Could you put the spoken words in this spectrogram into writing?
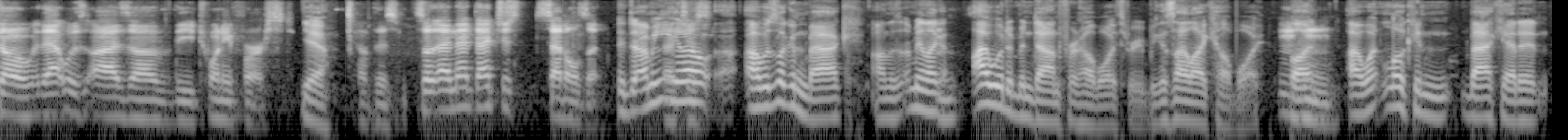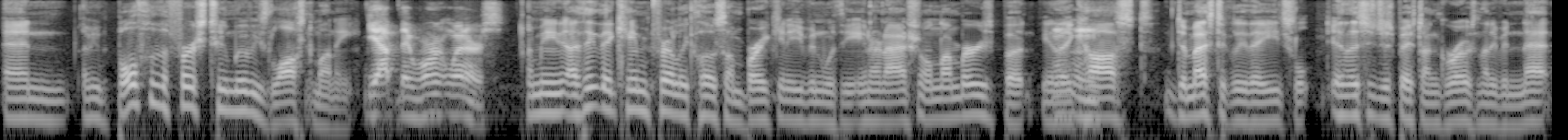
So that was as of the 21st Yeah. of this. So, and that, that just settles it. And, I mean, That you know, I was looking back on this. I mean, like, Mhm. I would have been down for Hellboy 3 because I like Hellboy. But Mhm. I went looking back at it, and I mean, both of the first two movies lost money. Yep, they weren't winners. I mean, I think they came fairly close on breaking even with the international numbers, but you know, they Mhm. cost domestically. They each, and this is just based on gross, not even net.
